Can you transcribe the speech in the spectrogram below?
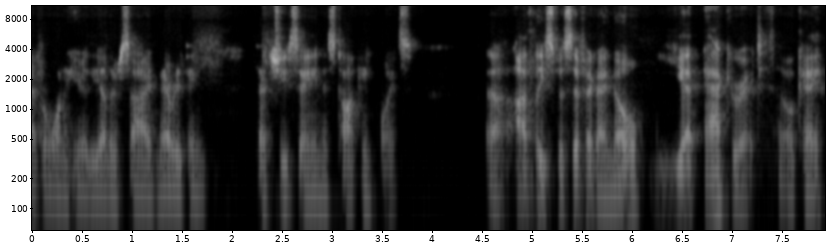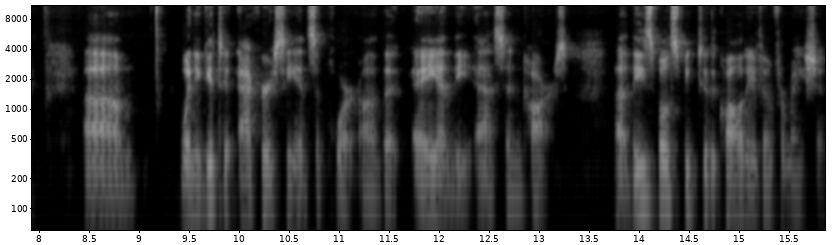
ever want to hear the other side, and everything that she's saying is talking points. Uh, oddly specific, I know, yet accurate. Okay. Um, when you get to accuracy and support on the A and the S in cars, uh, these both speak to the quality of information.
